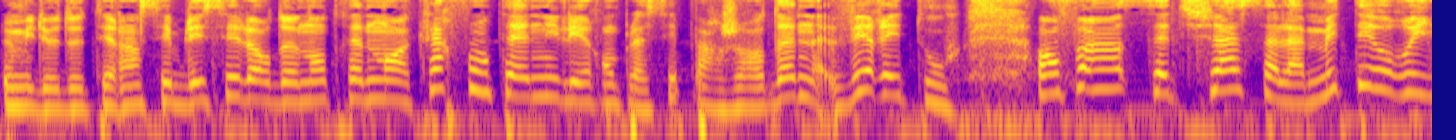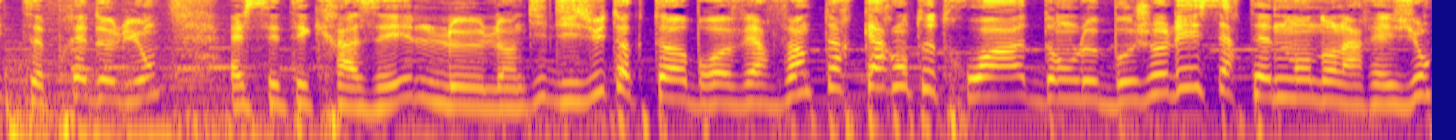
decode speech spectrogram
Le milieu de terrain s'est blessé lors d'un entraînement à Clairefontaine. Il est remplacé par Jordan Verretou. Enfin, cette chasse à la météorite près de Lyon, elle s'est écrasée le lundi 18 octobre vers 20h43 dans le Beaujolais, certainement dans la région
